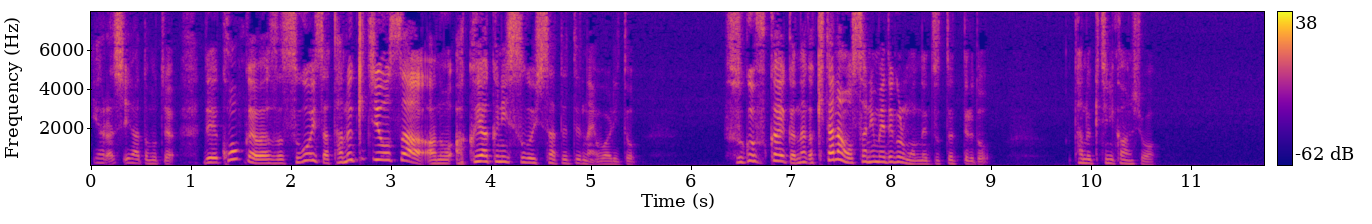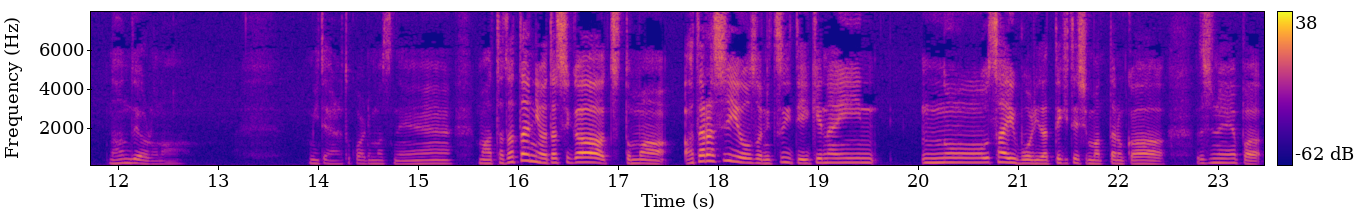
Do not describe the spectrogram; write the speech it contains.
い。やらしいなと思っちゃう。で、今回はさ、すごいさ、たぬきちをさ、あの、悪役にすごい仕立ててない、割と。すごい深いか、なんか汚いおっさんに見えてくるもんね、ずっとやってると。たぬきちに関しては。なんでやろな。みたいなとこありますね。まあ、ただ単に私が、ちょっとまあ、新しい要素についていけないの細胞になってきてしまったのか、私のやっぱ、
